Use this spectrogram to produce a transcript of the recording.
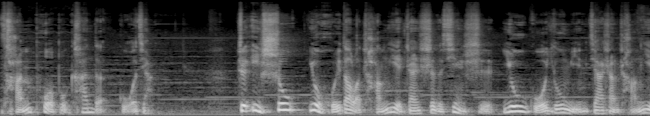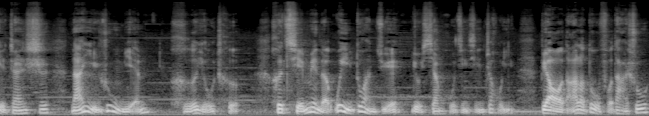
残破不堪的国家。这一收又回到了长夜沾湿的现实，忧国忧民加上长夜沾湿难以入眠，何由彻？和前面的未断绝又相互进行照应，表达了杜甫大叔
